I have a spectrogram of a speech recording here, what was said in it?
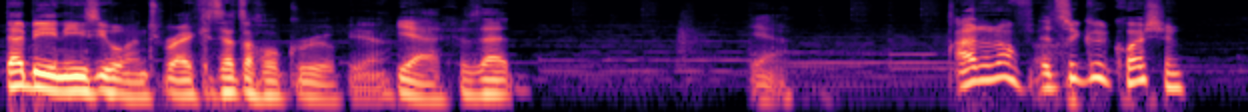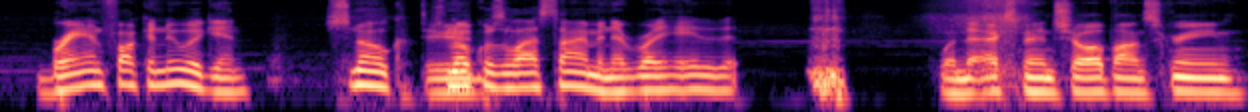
That'd be an easy one, right? Because that's a whole group. Yeah. Yeah, because that. Yeah, I don't know. It's a good question. Brand fucking new again. Snoke. Dude. Snoke was the last time, and everybody hated it. When the X Men show up on screen,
